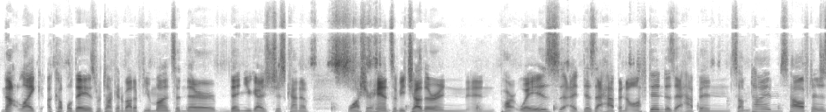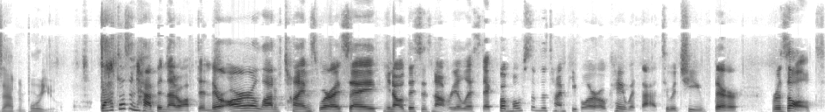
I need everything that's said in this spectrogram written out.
not like a couple days. We're talking about a few months, and there then you guys just kind of wash your hands of each other and and part ways. Uh, does that happen often? Does it happen sometimes? How often does it happen for you? That doesn't happen that often. There are a lot of times where I say, you know, this is not realistic, but most of the time people are okay with that to achieve their results.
